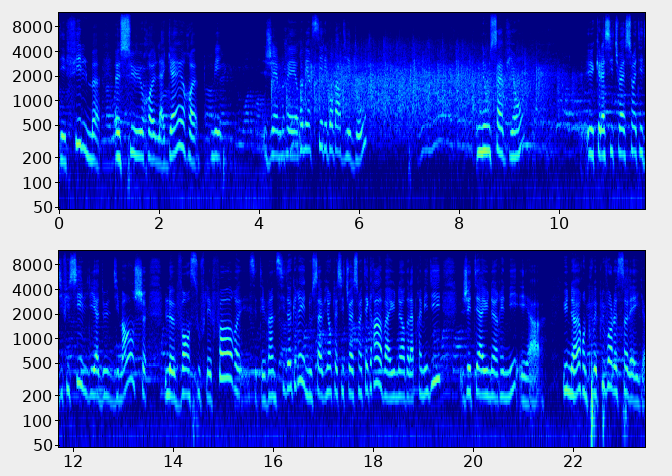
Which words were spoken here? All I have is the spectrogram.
des films euh, sur la guerre, mais j'aimerais remercier les bombardiers d'eau nous savions que la situation était difficile il y a deux dimanches. Le vent soufflait fort, c'était 26 degrés. Nous savions que la situation était grave. À une heure de l'après-midi, j'étais à une heure et demie et à une heure, on ne pouvait plus voir le soleil.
